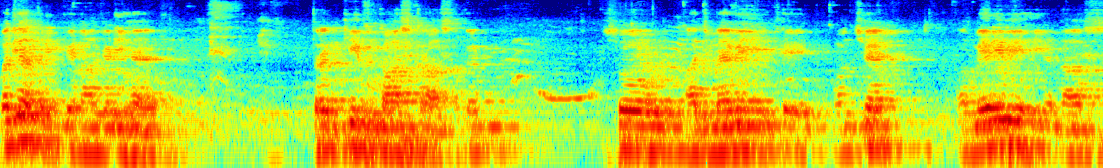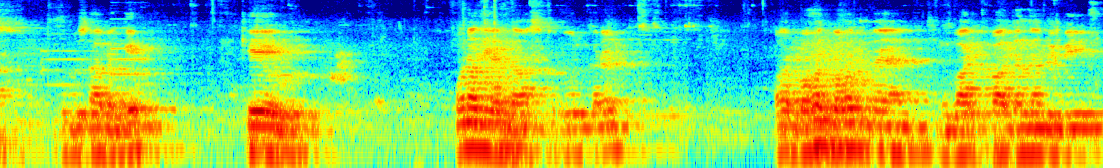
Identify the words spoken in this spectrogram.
ਵਧੀਆ ਤਰੀਕੇ ਨਾਲ ਜਿਹੜੀ ਹੈ ਤਰੱਕੀ ਵਿਕਾਸ ਕਰਾ ਸਕਣ। ਸੋ ਅੱਜ ਮੈਂ ਵੀ ਇੱਥੇ ਪਹੁੰਚਿਆ ਔਰ ਮੇਰੀ ਵੀ ਇਹੀ ਅਰਦਾਸ ਗੁਰੂ ਸਾਹਿਬ ਅੱਗੇ ਕਿ ਉਹਨਾਂ ਦੀ ਅਰਦਾਸ ਕਬੂਲ ਕਰਨ। ਔਰ ਬਹੁਤ ਬਹੁਤ ਮੈਂ ਮੁਬਾਰਕਬਾਦ ਦਿੰਦਾ ਬੀਬੀ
